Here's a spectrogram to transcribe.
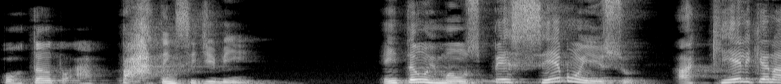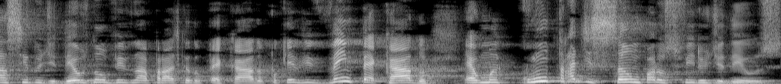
Portanto, apartem-se de mim. Então, irmãos, percebam isso. Aquele que é nascido de Deus não vive na prática do pecado, porque viver em pecado é uma contradição para os filhos de Deus.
